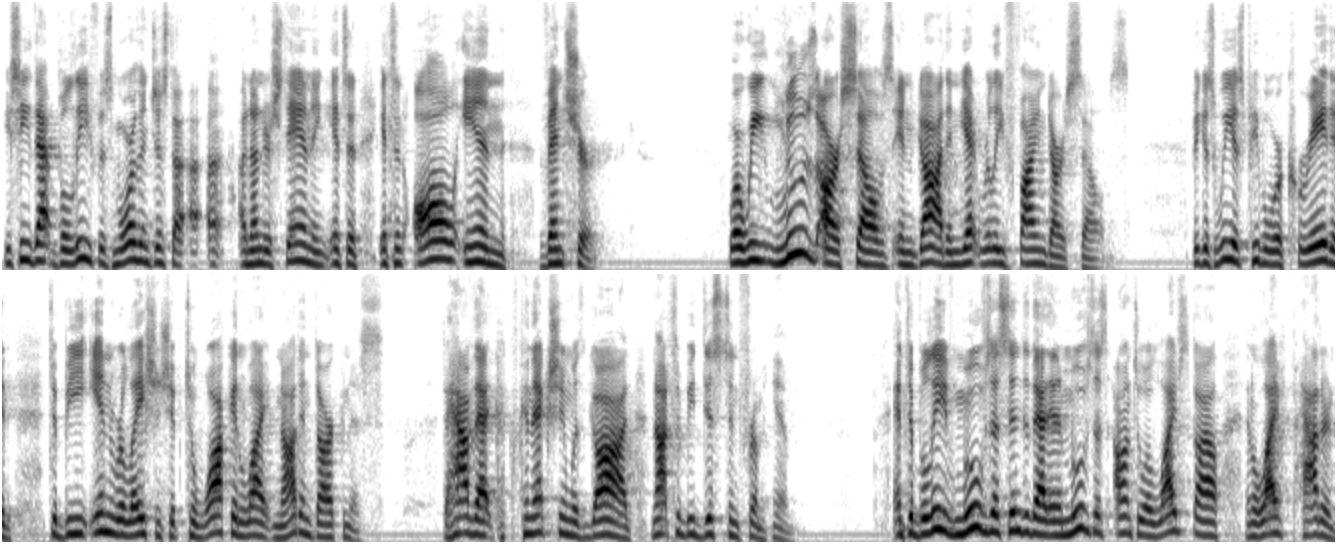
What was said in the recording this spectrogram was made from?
You see, that belief is more than just a, a, an understanding, it's, a, it's an all in venture. where we lose ourselves in God and yet really find ourselves. Because we as people were created to be in relationship, to walk in light, not in darkness, to have that connection with God, not to be distant from Him. And to believe moves us into that and it moves us onto a lifestyle and a life pattern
